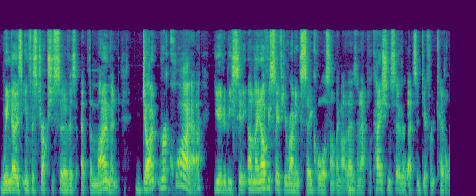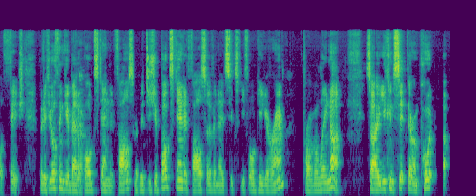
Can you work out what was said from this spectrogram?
windows infrastructure servers at the moment don't require you to be sitting. I mean, obviously, if you're running SQL or something like that as an application server, that's a different kettle of fish. But if you're thinking about yeah. a bog standard file server, does your bog standard file server need 64 gig of RAM? Probably not. So you can sit there and put uh,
